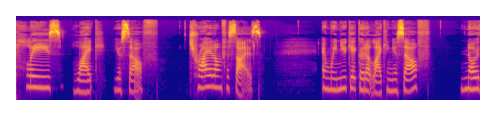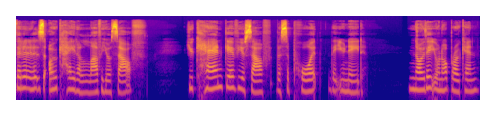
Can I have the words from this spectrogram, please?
Please like yourself. Try it on for size. And when you get good at liking yourself, know that it is okay to love yourself. You can give yourself the support that you need. Know that you're not broken,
